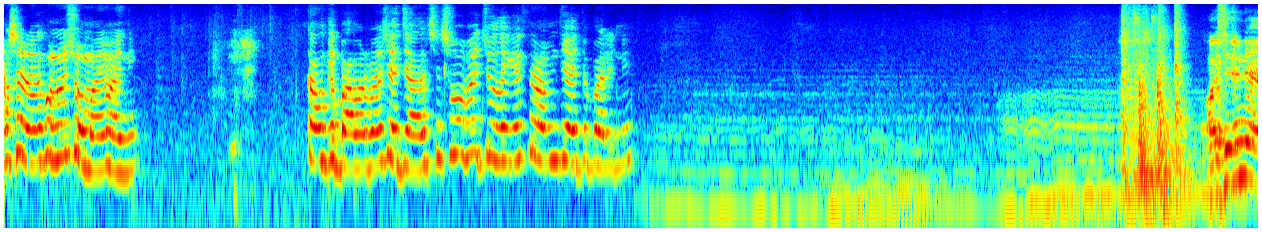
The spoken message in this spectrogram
আসার এখনও সময় হয়নি। কাউকে বাবার বাসায় যাচ্ছে সবাই চলে গেছে আমি যাইতে পারিনি। ওই সিরিনে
